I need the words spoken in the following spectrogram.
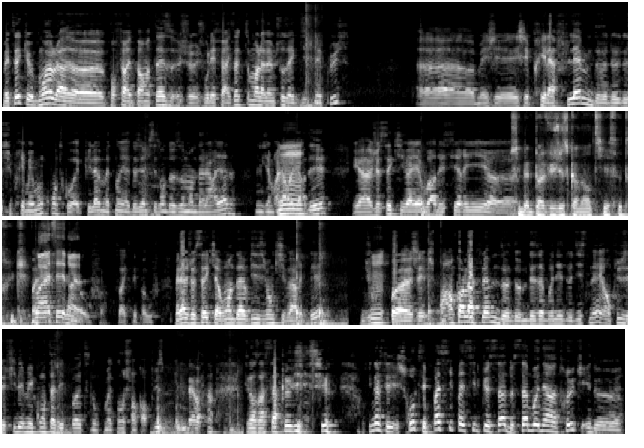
Mais tu sais que moi là, pour faire une parenthèse, je, je voulais faire exactement la même chose avec Disney euh, mais j'ai pris la flemme de, de, de, supprimer mon compte quoi. Et puis là maintenant il y a la deuxième saison de The Mandalorian, donc j'aimerais la mmh. regarder. Et euh, je sais qu'il va y avoir des séries. Euh... J'ai même pas vu jusqu'en entier ce truc. Ouais, c'est vrai. Hein. C'est vrai que c'était pas ouf. Mais là je sais qu'il y a WandaVision qui va arriver. Du mmh. coup, euh, je prends encore la flemme de, de, me désabonner de Disney. En plus, j'ai filé mes comptes à des potes, donc maintenant je suis encore plus dans un cercle vicieux. Au final, je trouve que c'est pas si facile que ça de s'abonner à un truc et de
